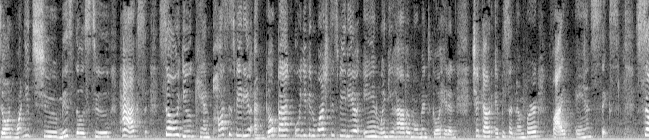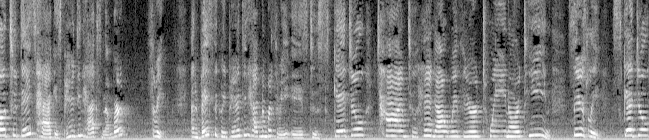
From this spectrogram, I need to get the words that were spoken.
don't want you to miss those two hacks. So you can pause this video and go back, or you can watch this video. And when you have a moment, go ahead and check out episode number five and six. So today's hack is parenting hacks number three. And basically, parenting hack number three is to schedule time to hang out with your tween or teen. Seriously, schedule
